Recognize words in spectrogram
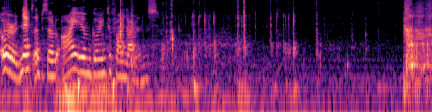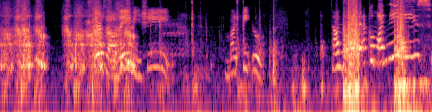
Or next episode, I am going to find diamonds. There's a baby sheep. My feet are time to on my knees.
